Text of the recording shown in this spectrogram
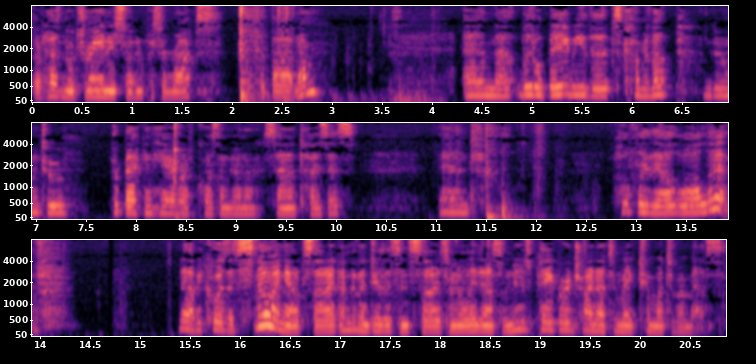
Though it has no drainage, so I'm going to put some rocks at the bottom. And that little baby that's coming up, I'm going to put back in here. Of course, I'm going to sanitize this. And hopefully they'll all live. Now, because it's snowing outside, I'm going to do this inside. So I'm going to lay down some newspaper and try not to make too much of a mess.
